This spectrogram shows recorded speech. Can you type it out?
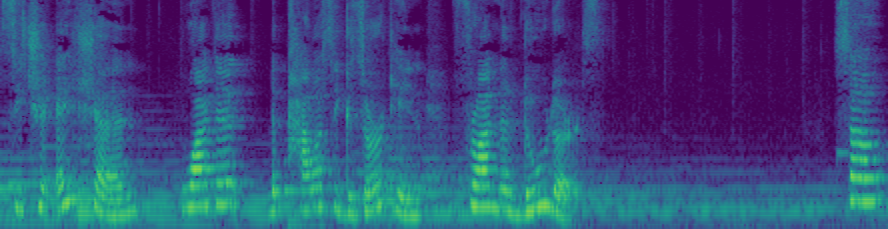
situation what the, the powers exerting from the rulers. So,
